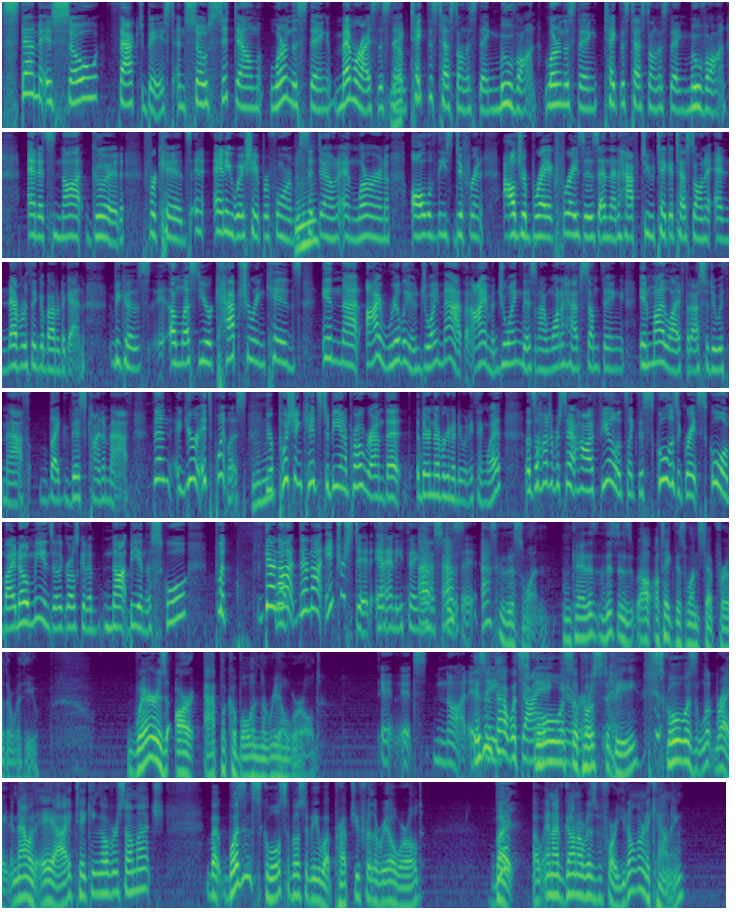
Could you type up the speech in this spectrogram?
STEM is so fact based and so sit down, learn this thing, memorize this thing, Yep. take this test on this thing, move on. Learn this thing, take this test on this thing, move on. And it's not good for kids in any way, shape, or form to sit Mhm. down and learn all of these different algebraic phrases and then have to take a test on it and never think about it again. Because eh, unless you're capturing kids in that I really enjoy math and I am enjoying this and I want to have something in my life that has to do with math, like this kind of math, then you're it's pointless. You're pushing kids to be in a program that they're never going to do anything with. That's 100% how I feel. It's like this school is a great school and by no means are the girls going to not be in the school, but they're Well, not they're not interested in anything that has to do ask, with it. ask this one. Okay, this this is. I'll, I'll take this one step further with you. Where is art applicable in the real world? it it's not. It's Isn't that what school was universe. supposed to be? school was right, and now with AI taking over so much, but wasn't school supposed to be what prepped you for the real world? But oh, and I've gone over this before. You don't learn accounting,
